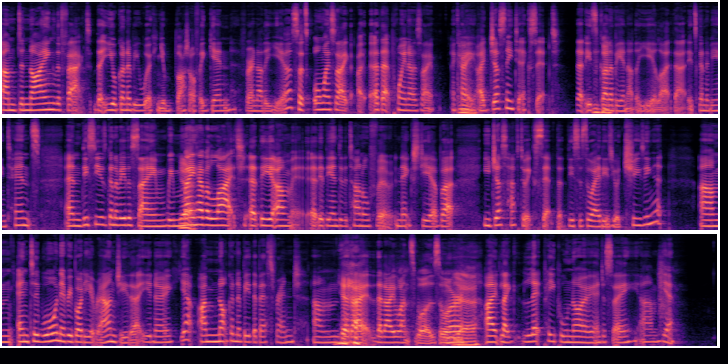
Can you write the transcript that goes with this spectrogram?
um, denying the fact that you're going to be working your butt off again for another year. So it's almost like I, at that point, I was like, okay, I just need to accept that it's going to be another year like that. It's going to be intense, and this year is going to be the same. We Yeah. may have a light at the um at, at the end of the tunnel for next year, but you just have to accept that this is the way it is. You're choosing it. Um, and to warn everybody around you that you know, yeah, I'm not going to be the best friend um, that I that I once was, or Yeah. I like let people know and just say, um, yeah,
